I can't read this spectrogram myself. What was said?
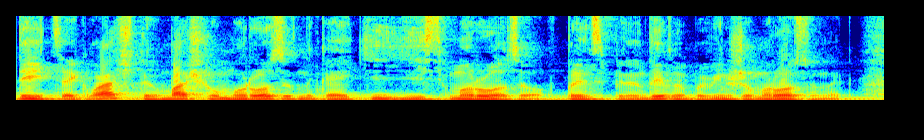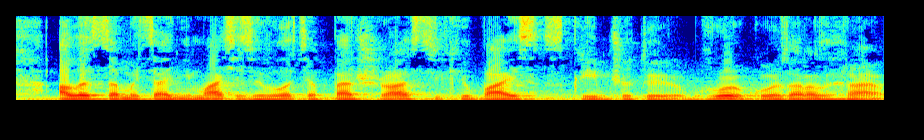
Дивіться, як бачите, ми бачимо морозивника, який їсть морозиво. В принципі, не дивно, бо він же морозивник. Але саме ця анімація з'явилася перший раз тільки в Vice Scream 4, в гру, яку я зараз граю.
